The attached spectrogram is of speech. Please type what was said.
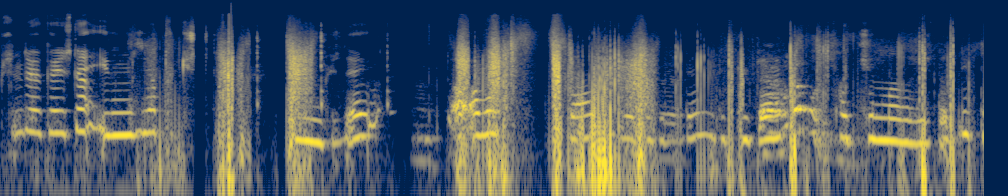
Şimdi arkadaşlar evimizi yaptık işte. Evimizde. A- Ama daha güzel güzel O da konuşmuyor. kaçırmanızı istedik.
